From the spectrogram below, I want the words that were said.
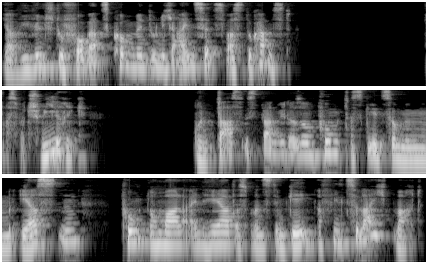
Ja, wie willst du vorwärts kommen, wenn du nicht einsetzt, was du kannst? Das wird schwierig. Und das ist dann wieder so ein Punkt, das geht zum ersten Punkt nochmal einher, dass man es dem Gegner viel zu leicht macht.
